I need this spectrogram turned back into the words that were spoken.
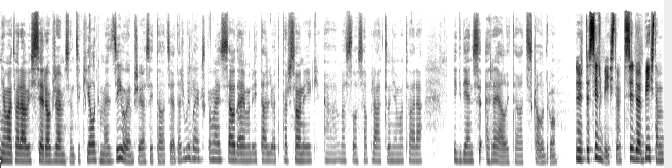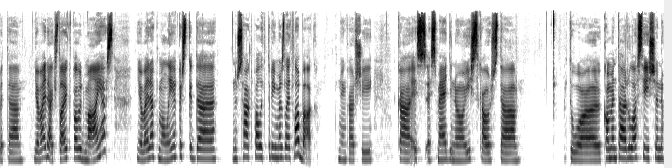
ņemot vērā visas ierobežojumus un cik ilgi mēs dzīvojam šajā situācijā. Dažkārt liekas, ka mēs zaudējam arī tā ļoti personīgi veselo saprātu, ņemot vērā ikdienas realitāti skaudro. Nu, tas ir bīstami, tas ir ļoti bīstami, bet jo vairāk es laiku pavadu mājās, jo vairāk man liekas, ka nu, sāk palikt arī mazliet labāk. Vienkārši kā es, es mēģinu izskaust uh, to komentāru lasīšanu,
